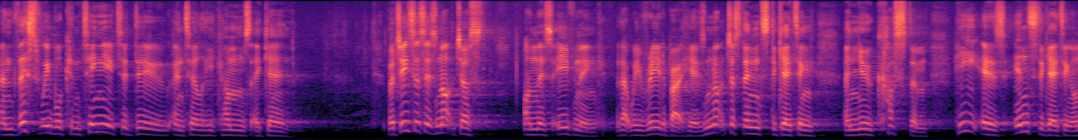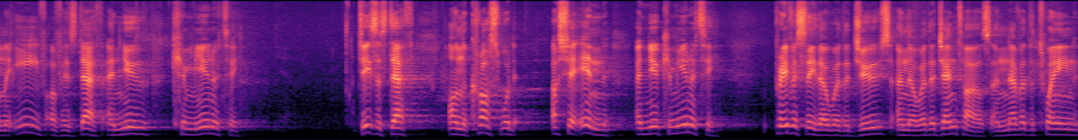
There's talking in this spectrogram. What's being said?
And this we will continue to do until he comes again. But Jesus is not just on this evening that we read about here, he's not just instigating a new custom, he is instigating on the eve of his death a new community. Jesus' death on the cross would usher in a new community. Previously, there were the Jews and there were the Gentiles, and never the twain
